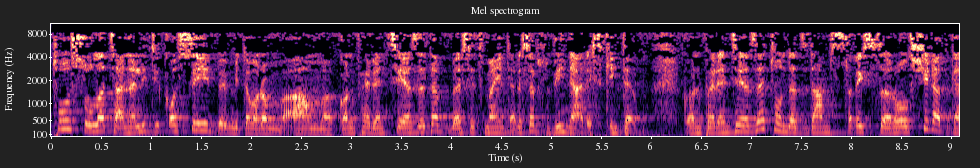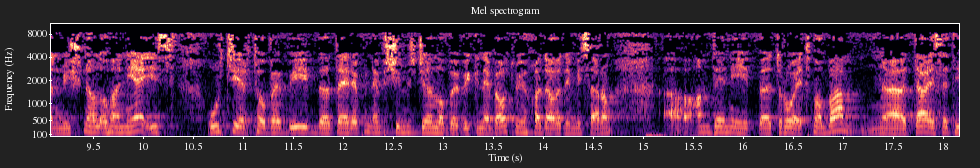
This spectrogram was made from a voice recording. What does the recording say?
თუ სულაც ანალიტიკოსი, იმიტომ რომ ამ კონფერენციაზე და ესეც მაინტერესებს ვინ არის კიდევ კონფერენციაზე, თუნდაც დამსწრის როლში, რადგან მნიშვნელოვანია ის ურთიერთობები და ერეფნებში მსჯელობები გნებავთ, მიუხედავად იმისა, რომ ამდენი დრო ეთმობა და ესეთი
